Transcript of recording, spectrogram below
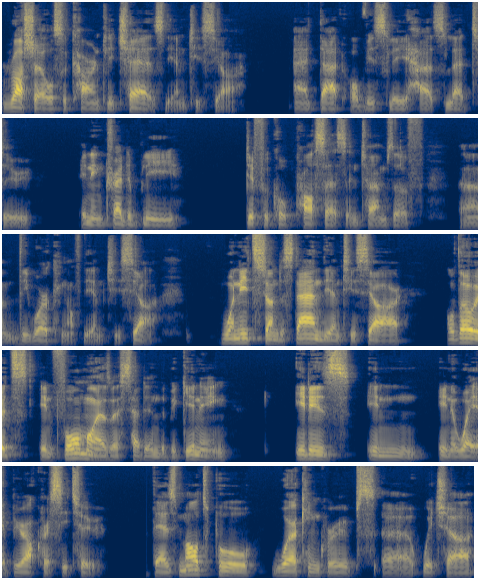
Russia also currently chairs the MTCR. And that obviously has led to an incredibly difficult process in terms of um, the working of the MTCR. One needs to understand the MTCR, although it's informal, as I said in the beginning, it is in in a way a bureaucracy too there's multiple working groups uh, which are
